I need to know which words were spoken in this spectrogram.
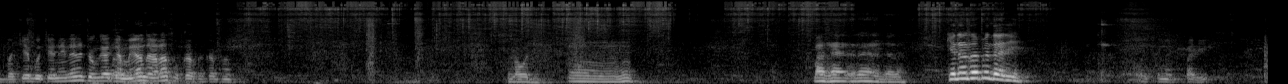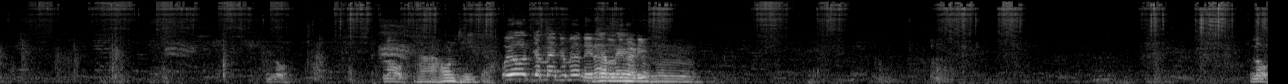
ਬੱਚੇ ਬੁੱਚੇ ਨੇ ਨਾ ਚੁੰਗਿਆ ਜੰਮਿਆ ਹੁੰਦਾ ਨਾ ਸੁੱਕਾ ਸੁੱਕਾ ਤਾਂ ਲਓ ਜੀ। ਹੂੰ। ਬਸ ਰਹਿ ਰਹਿ ਰਹਿ ਕਿੰਨਾ ਦਾ ਪਿੰਦਾ ਜੀ? ਉਹ ਇੱਕ ਮਿੰਟ ਭਾਜੀ। ਲਓ ਲਓ ਹਾਂ ਹੁਣ ਠੀਕ ਆ। ਓਏ ਉਹ ਜੰਮਿਆ ਜੰਮਿਆ ਹੁੰਦੇ ਨਾ ਦੁੱਧ ਗਾੜੀ। ਹੂੰ। ਲਓ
